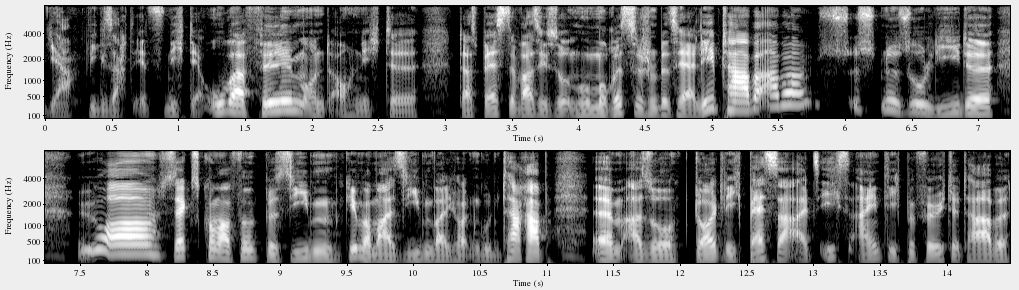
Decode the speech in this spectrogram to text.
ja, wie gesagt, jetzt nicht der Oberfilm und auch nicht das Beste, was ich so im Humoristischen bisher erlebt habe, aber es ist eine solide, ja, 6,5 bis 7. Gehen wir mal 7, weil ich heute einen guten Tag habe. Ähm, also deutlich besser, als ich es eigentlich befürchtet habe,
